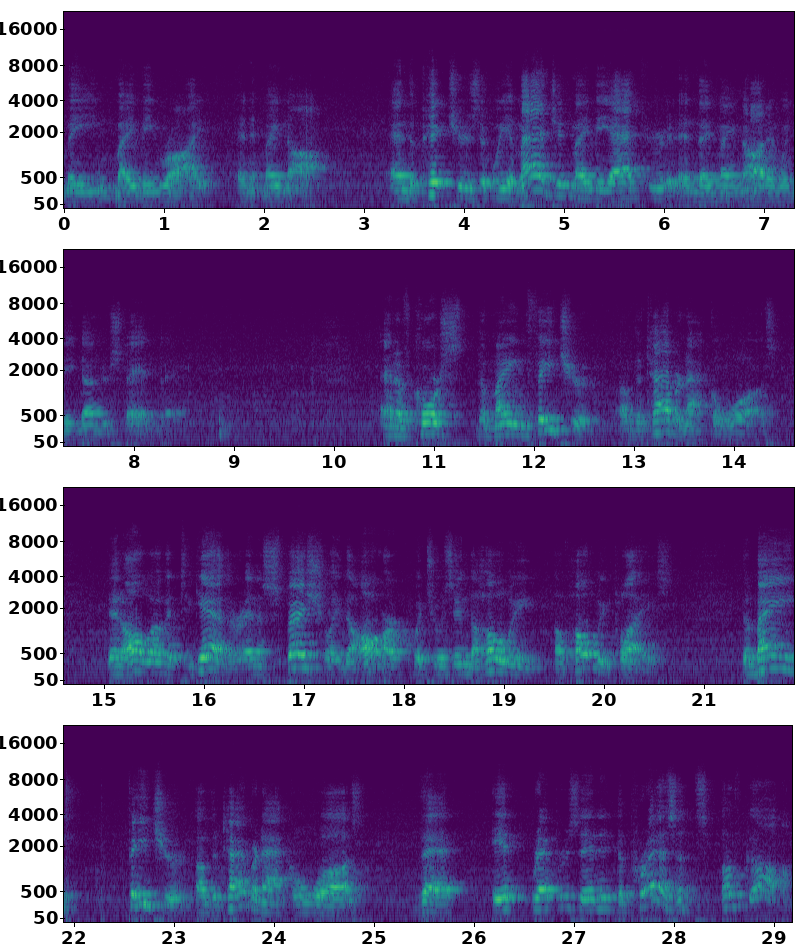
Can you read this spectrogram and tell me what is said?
mean may be right and it may not. And the pictures that we imagine may be accurate and they may not, and we need to understand that. And of course, the main feature of the tabernacle was that all of it together, and especially the ark, which was in the Holy of Holy Place, the main feature of the tabernacle was that it represented the presence of God.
